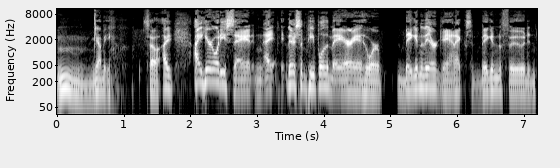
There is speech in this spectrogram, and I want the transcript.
Mmm, yummy. So I I hear what he's saying, and I, there's some people in the Bay Area who are big into the organics and big into food, and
